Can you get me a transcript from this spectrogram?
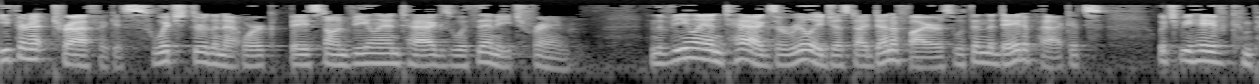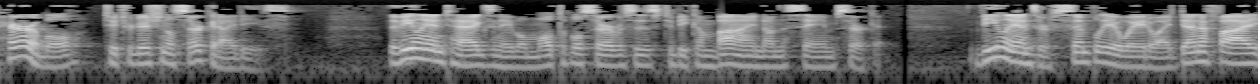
Ethernet traffic is switched through the network based on VLAN tags within each frame. And the VLAN tags are really just identifiers within the data packets which behave comparable to traditional circuit IDs. The VLAN tags enable multiple services to be combined on the same circuit. VLANs are simply a way to identify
